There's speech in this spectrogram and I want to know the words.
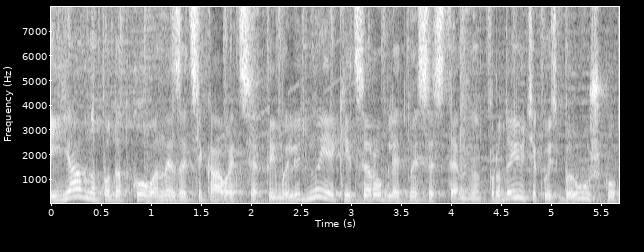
І явно податкова не зацікавиться тими людьми, які це роблять несистемно. Продають якусь беушку,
